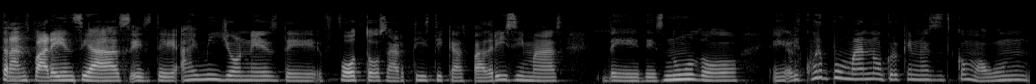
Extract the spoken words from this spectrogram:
transparencias, este, hay millones de fotos artísticas padrísimas, de desnudo, eh, el cuerpo humano creo que no es como un,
